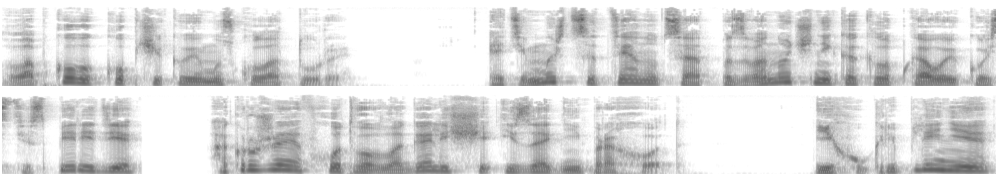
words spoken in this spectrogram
лобково-копчиковой мускулатуры. Эти мышцы тянутся от позвоночника к лобковой кости спереди, окружая вход во влагалище и задний проход. Их укрепление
